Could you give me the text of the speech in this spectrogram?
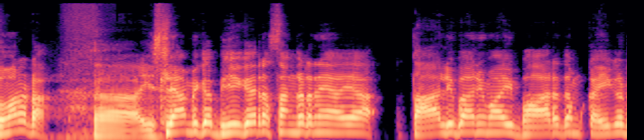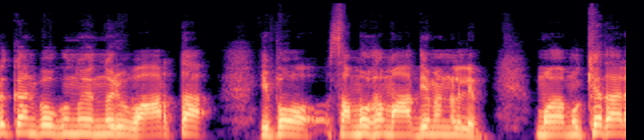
കുമാരട്ടാ ഏഹ് ഇസ്ലാമിക ഭീകര സംഘടനയായ താലിബാനുമായി ഭാരതം കൈകെടുക്കാൻ പോകുന്നു എന്നൊരു വാർത്ത ഇപ്പോൾ സമൂഹ മാധ്യമങ്ങളിലും മുഖ്യധാര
